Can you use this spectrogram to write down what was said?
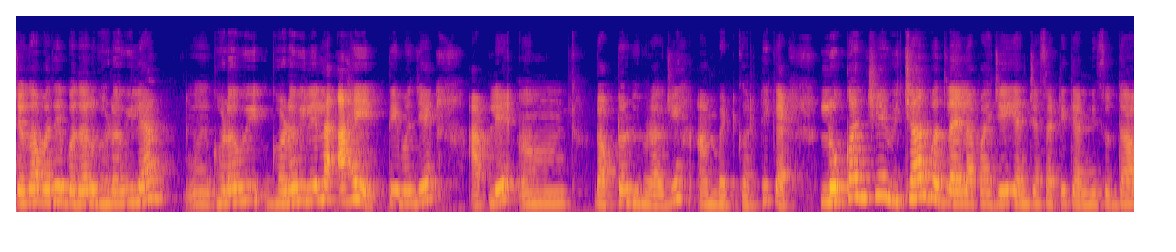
जगामध्ये बदल घडविल्या घडवी घडविलेला आहे ते म्हणजे आपले डॉक्टर भीमरावजी आंबेडकर. ठीक आहे? लोकांचे विचार बदलायला पाहिजे यांच्यासाठी त्यांनी सुद्धा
